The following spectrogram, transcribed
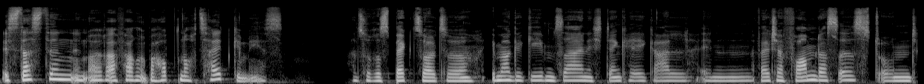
Ist das denn in eurer Erfahrung überhaupt noch zeitgemäß? Also Respekt sollte immer gegeben sein. Ich denke, egal in welcher Form das ist. Und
